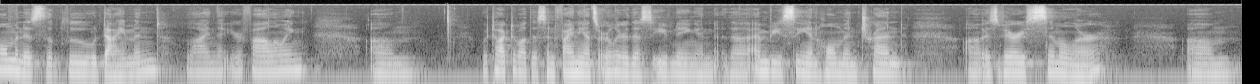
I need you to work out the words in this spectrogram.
Holmen is the blue diamond line that you're following. Um, we talked about this in finance earlier this evening, and the MVC and Holmen trend uh, is very similar. Um,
